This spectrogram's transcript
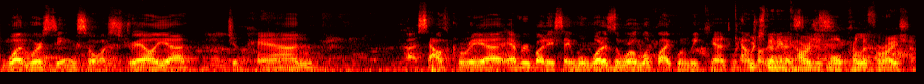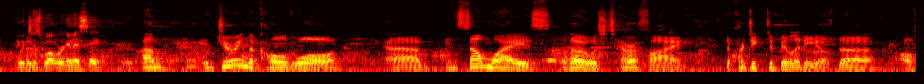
what we're seeing. So, Australia, Japan, uh, South Korea, everybody's saying, well, what does the world look like when we can't count Which on then the United encourages States? more proliferation. Which is what we're going to see. Um, during the Cold War, uh, in some ways, although it was terrifying, the predictability of the of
